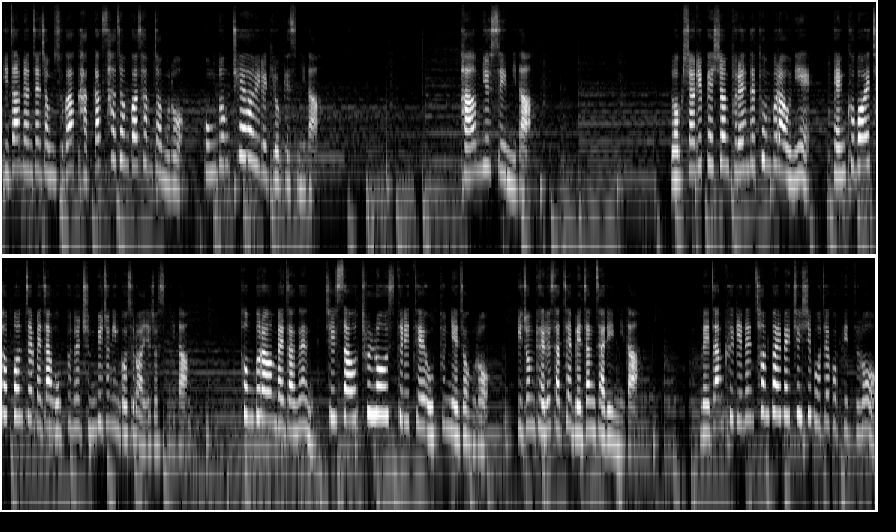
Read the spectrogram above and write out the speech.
비자 면제 점수가 각각 4점과 3점으로 공동 최하위를 기록했습니다. 다음 뉴스입니다. 럭셔리 패션 브랜드 톰 브라운이 밴쿠버의 첫 번째 매장 오픈을 준비 중인 것으로 알려졌습니다. 톰 브라운 매장은 745 툴로우 스트리트에 오픈 예정으로 기존 베르사체 매장 자리입니다. 매장 크기는 1875제곱피트로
